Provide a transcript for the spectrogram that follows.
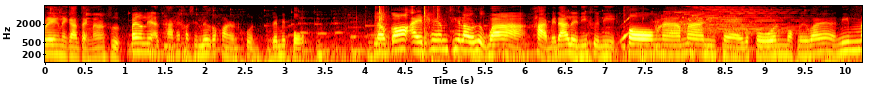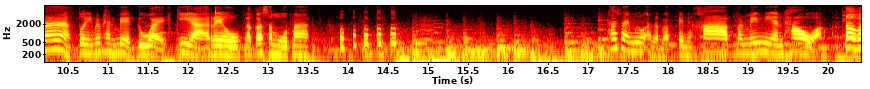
เร่งในการแต่งหน้าสุด ไปโรงเรียนอาจทาให้คอนซีลเลอร์ก็พอนะทุกคนได้ไม่โป๊ะแล้วก็ไอเทมที่เรารู้สึกว่าขาดไม่ได้เลยนี่คือนี่ฟองน้ำมานีแคร์ทุกคนบอกเลยว่านิ่มมากตัวนี้เป็นแพนเบดด้วย เกียร์เร็วแล้วก็สมูทมากปึ๊บปึ๊บปึ๊บปึ๊บ ถ้าใช้มืออาจจะแบบเป็นคราบมันไม่เนียนเท่าอะ ต่อไป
